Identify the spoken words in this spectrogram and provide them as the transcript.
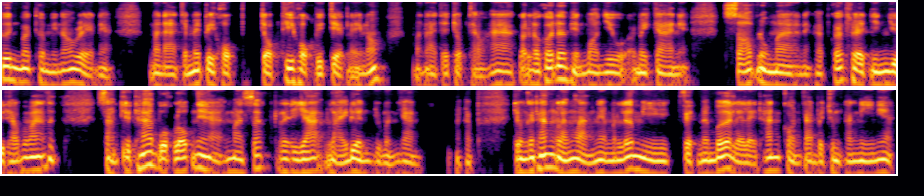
ขึ้นว่า terminal rate เนี่ย มันอาจจะไม่ไปหกจบที่หกหรือเจ็ดเลยเนาะมันอาจจะจบแถวห้าก็เราก็เริ่มเห็นบอลยูอเมริกาเนี่ยซอฟลงมานะครับ ก็เทรดยินอยู่แถวประมาณสักสามจุดห้าบวกลบเนี่ยมาสักระยะหลายเดือนอยู่เหมือนกันนะครับจนกระทั่งหลังๆเนี่ยมันเริ่มมีเฟดเมมเบอร์หลาย ๆ ท่านก่อนการประชุมครั้งนี้เนี่ย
